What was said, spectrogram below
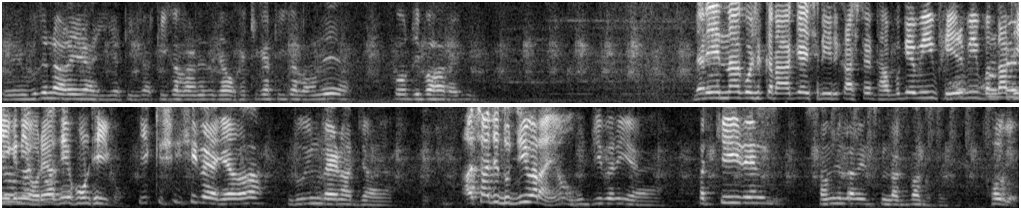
ਤੇ ਉਹਦੇ ਨਾਲ ਇਹ ਆਈ ਹੈ ਟੀਕਾ ਟੀਕਾ ਲਾਣੇ ਤੇ ਜਾਓ ਖਿੱਚ ਕੇ ਟੀਕਾ ਲਾਉਂਦੇ ਆ ਉਹਦੀ ਬਾਹਰ ਹੈਗੀ। ਜਾਨੀ ਇੰਨਾ ਕੁਝ ਕਰਾ ਕੇ ਸਰੀਰ ਕਸ਼ਟ ਠੱਬ ਕੇ ਵੀ ਫੇਰ ਵੀ ਬੰਦਾ ਠੀਕ ਨਹੀਂ ਹੋ ਰਿਹਾ ਸੀ ਹੁਣ ਠੀਕ ਹੋ। ਇੱਕ ਸ਼ੀਸ਼ੀ ਲੈ ਗਿਆ ਉਹਦਾ ਦੂਈ ਨੂੰ ਲੈਣ ਅੱਜ ਆਇਆ। ਅੱਛਾ ਅੱਜ ਦੂਜੀ ਵਾਰ ਆਏ ਹੋ? ਦੂਜੀ ਵਾਰੀ ਆਇਆ। 25 ਦਿਨ ਸਮਝ ਲਾ ਵੀ ਲਗਭਗ ਹੋ ਗਏ। ਹੋ ਗਏ।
